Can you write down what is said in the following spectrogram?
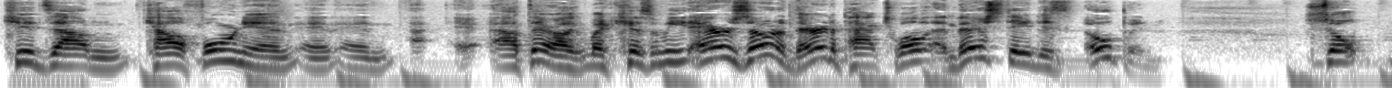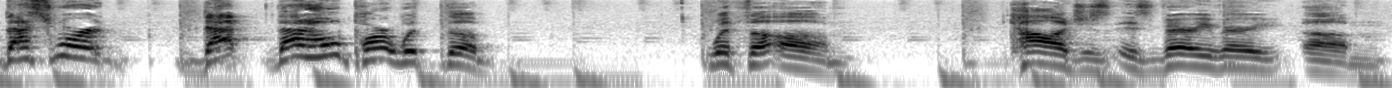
kids out in California and, and, and out there. Like, because I mean, Arizona, they're in the Pac-12 and their state is open. So that's where that that whole part with the with the um, college is, is very very. Um,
